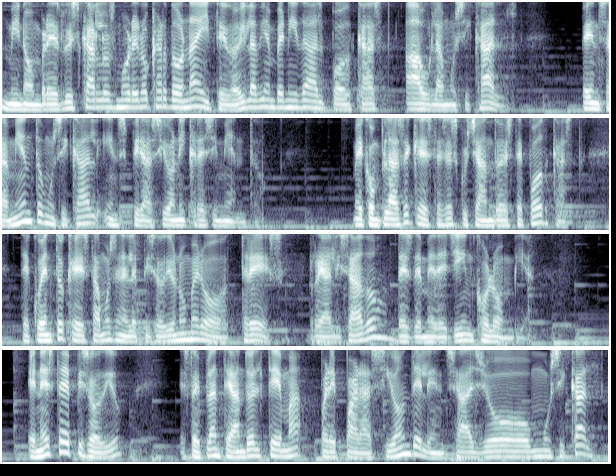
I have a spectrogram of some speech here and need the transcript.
mi nombre es Luis Carlos Moreno Cardona y te doy la bienvenida al podcast Aula Musical. Pensamiento musical, inspiración y crecimiento. Me complace que estés escuchando este podcast. Te cuento que estamos en el episodio número 3, realizado desde Medellín, Colombia. En este episodio estoy planteando el tema preparación del ensayo musical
